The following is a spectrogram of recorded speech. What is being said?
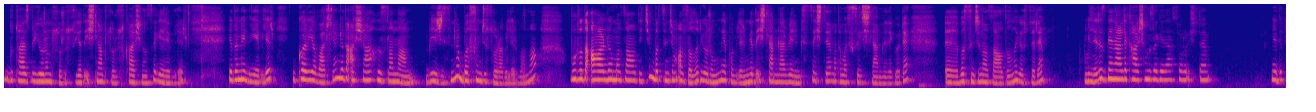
Bu tarz bir yorum sorusu ya da işlem sorusu karşınıza gelebilir. Ya da ne diyebilir? Yukarıya başlayan ya da aşağı hızlanan bir cisimle basıncı sorabilir bana. Burada da ağırlığım azaldığı için basıncım azalır yorumunu yapabilirim. Ya da işlemler verilmişse işte matematiksel işlemlere göre e, basıncın azaldığını gösterebiliriz. Genelde karşımıza gelen soru işte nedir?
